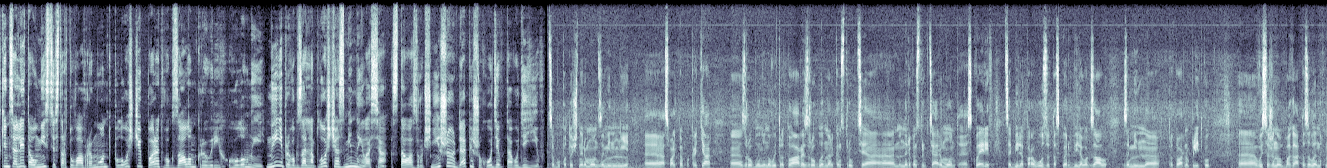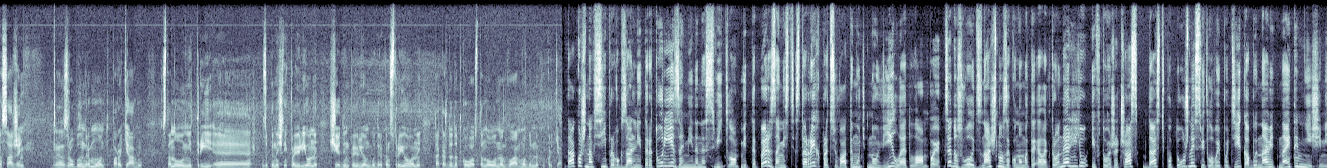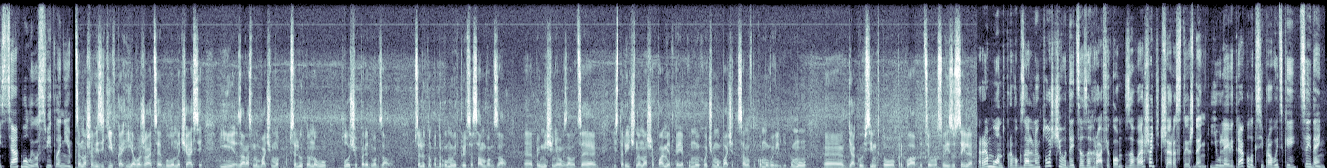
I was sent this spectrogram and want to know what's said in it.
З кінця літа у місті стартував ремонт площі перед вокзалом Кривий Ріг Головний. Нині привокзальна площа змінилася, стала зручнішою для пішоходів та водіїв. Це був поточний ремонт, замінені е, асфальтне покриття, е, зроблені нові тротуари, зроблена реконструкція, е, ну не реконструкція, а ремонт скверів. Це біля паровозу та сквер біля вокзалу, замінена тротуарну плітку. Висаджено багато зелених насаджень, зроблений ремонт паротягу. Встановлені три е, зупиночних павільйони. Ще один павільйон буде реконструйований. Також додатково встановлено два модульних укриття. Також на всій привокзальній території замінене світло. Відтепер замість старих працюватимуть нові led лампи. Це дозволить значно зекономити електроенергію і в той же час дасть потужний світловий потік, аби навіть найтемніші місця були освітлені. Це наша візитівка, і я вважаю, це було на часі. І зараз ми бачимо абсолютно нову площу перед вокзалом. Абсолютно по-другому відкрився сам вокзал, е, приміщення вокзалу. Це історична наша пам'ятка, яку ми хочемо бачити саме в такому вигляді. Тому е, дякую всім, хто приклав до цього свої зусилля. Ремонт привокзальної площі ведеться за графіком. Завершать через тиждень. Юлія Вітряк, Олексій Правицький. Цей день.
